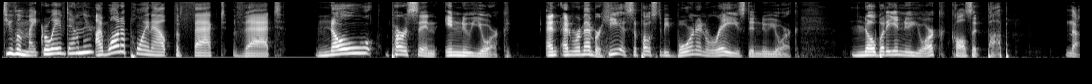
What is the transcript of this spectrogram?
Do you have a microwave down there? I want to point out the fact that no person in New York, and and remember, he is supposed to be born and raised in New York. Nobody in New York calls it pop. No.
